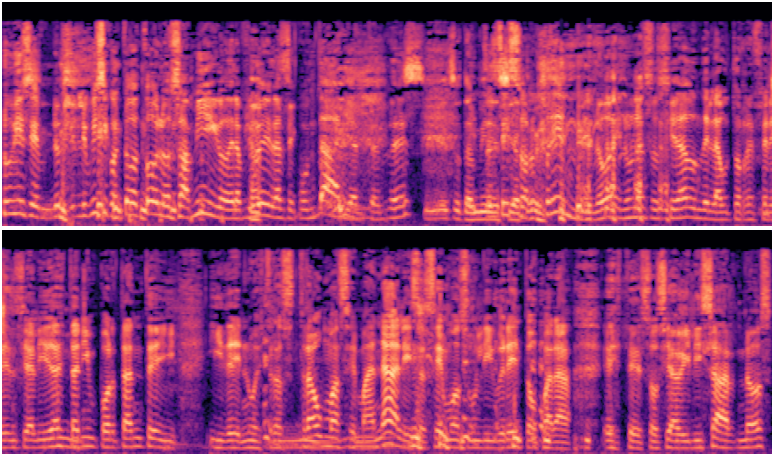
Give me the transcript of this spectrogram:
no hubiese, le hubiese contado todos los amigos de la primera y la secundaria, ¿entendés? Sí, eso también Entonces, es sorprende, ¿no? En una sociedad donde la autorreferencialidad es tan importante y, y de nuestros traumas semanales hacemos un libreto para este, sociabilizarnos,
